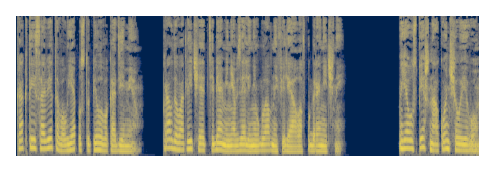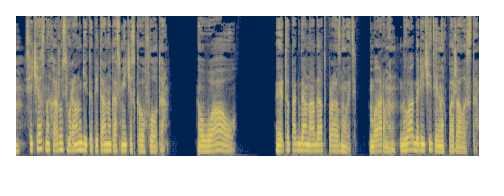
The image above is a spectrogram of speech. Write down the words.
«Как ты и советовал, я поступила в академию. Правда, в отличие от тебя, меня взяли не в главный филиал, а в пограничный. Я успешно окончила его, сейчас нахожусь в ранге капитана космического флота. «Вау! Это тогда надо отпраздновать. Бармен, два горячительных, пожалуйста.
